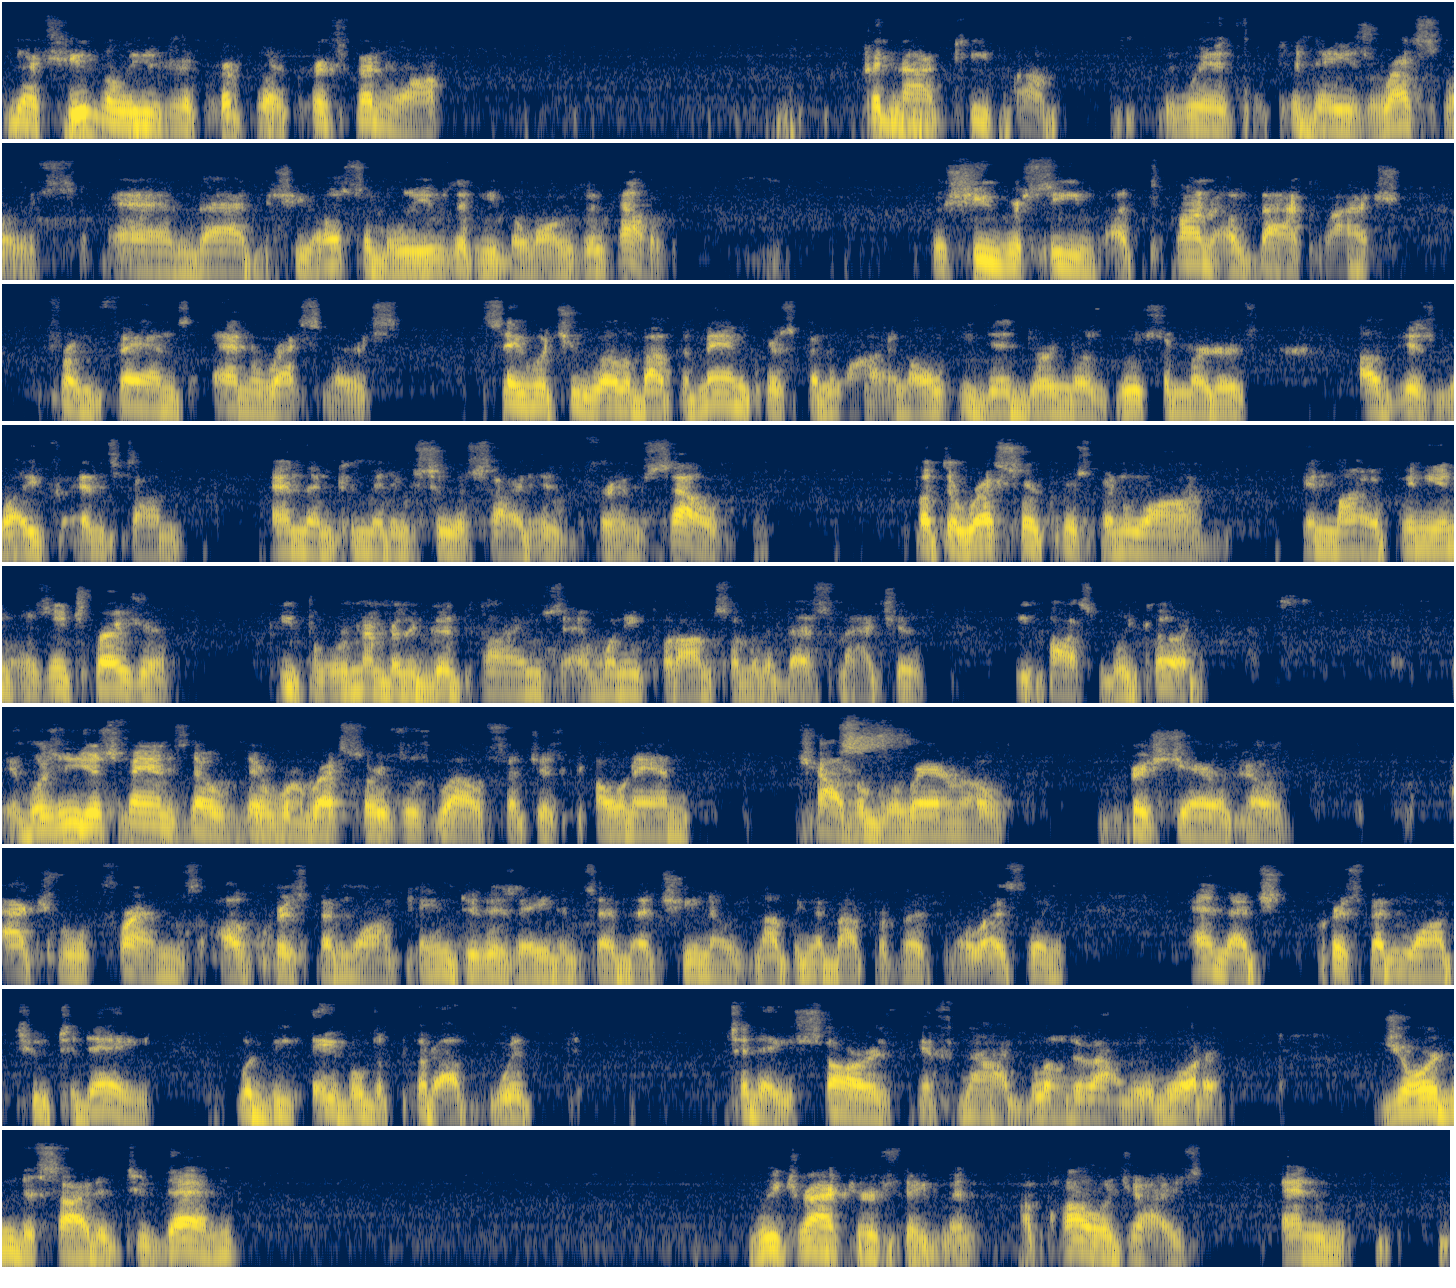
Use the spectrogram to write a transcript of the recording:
that she believes the crippler Chris Benoit could not keep up with today's wrestlers, and that she also believes that he belongs in hell. But she received a ton of backlash from fans and wrestlers. Say what you will about the man Chris Benoit and all he did during those gruesome murders of his wife and son and then committing suicide for himself. But the wrestler Chris Benoit, in my opinion, is a treasure. People remember the good times and when he put on some of the best matches he possibly could. It wasn't just fans, though. There were wrestlers as well, such as Konnan, Chavo Guerrero, Chris Jericho. Actual friends of Chris Benoit came to his aid and said that she knows nothing about professional wrestling and that Chris Benoit to today would be able to put up with today's stars, if not blow them out of the water. Jordynne decided to then retract her statement, apologize, and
